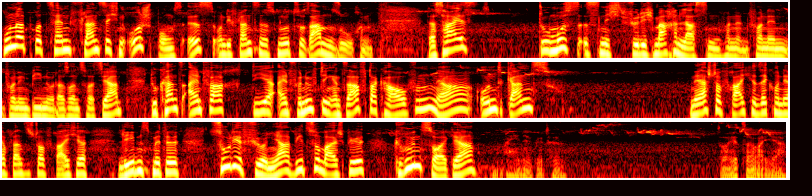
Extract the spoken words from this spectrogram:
100% pflanzlichen Ursprungs ist und die Pflanzen es nur zusammensuchen. Das heißt, du musst es nicht für dich machen lassen von den, von den, von den Bienen oder sonst was, ja. Du kannst einfach dir einen vernünftigen Entsafter kaufen, ja, und ganz nährstoffreiche, sekundär pflanzenstoffreiche Lebensmittel zu dir führen, ja, wie zum Beispiel Grünzeug, ja. Meine Güte. So, jetzt aber hier.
